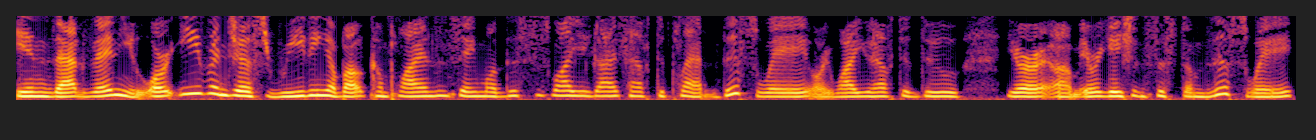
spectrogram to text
in that venue, or even just reading about compliance and saying, well, this is why you guys have to plant this way, or why you have to do your um, irrigation system this way.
